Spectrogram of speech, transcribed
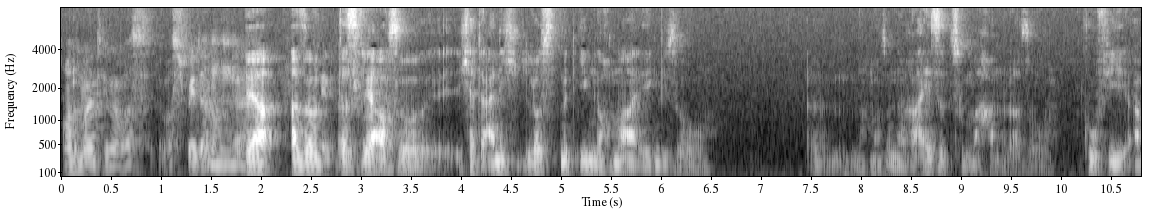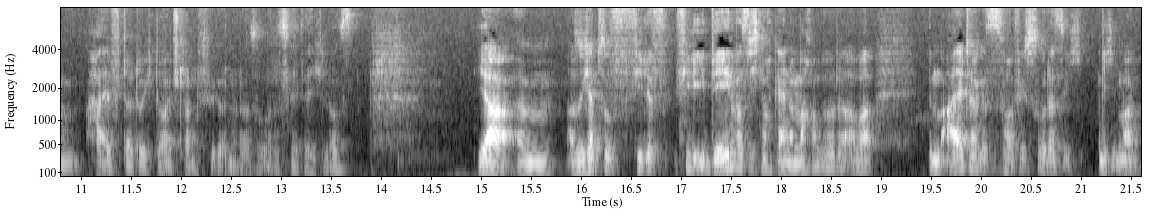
auch nochmal ein Thema, was, was später noch. Mhm. Äh, ja, also das wäre auch so. Ich hätte eigentlich Lust, mit ihm noch mal irgendwie so ähm, noch mal so eine Reise zu machen oder so. Goofy am Halfter durch Deutschland führen oder so. Das hätte ich Lust. Ja, ähm, also ich habe so viele, viele Ideen, was ich noch gerne machen würde, aber im Alltag ist es häufig so, dass ich nicht immer,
